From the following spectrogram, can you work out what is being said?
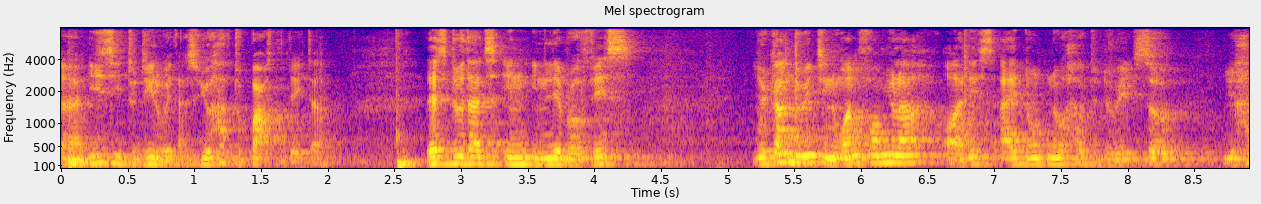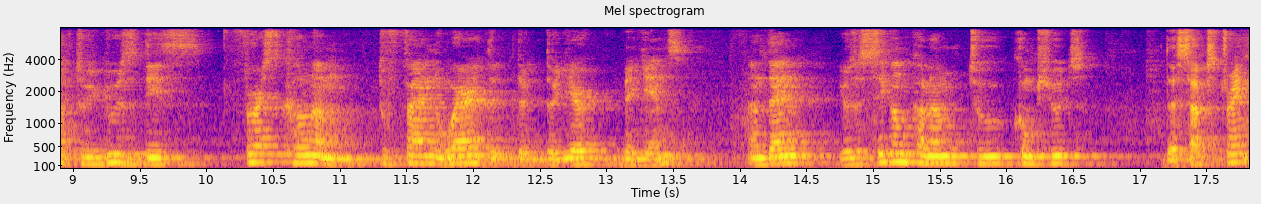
uh, easy to deal with. So you have to parse the data. Let's do that in, in LibreOffice. You can't do it in one formula, or at least I don't know how to do it. So you have to use this first column to find where the, the, the year begins, and then use a second column to compute the substring,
